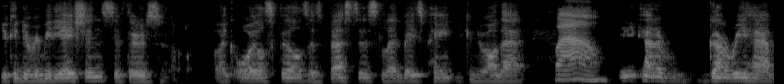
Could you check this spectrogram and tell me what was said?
You can do remediations if there's like oil spills, asbestos, lead-based paint. You can do all that. Wow. any kind of gut rehab.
